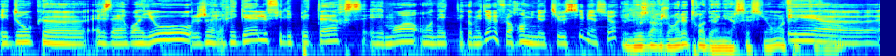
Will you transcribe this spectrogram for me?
Et donc euh, Elsa Herroyot, Joël Rigel, Philippe Peters et moi, on était comédiens, mais Florent Minotti aussi, bien sûr. Il nous a rejoint les trois dernières sessions. Et, euh,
